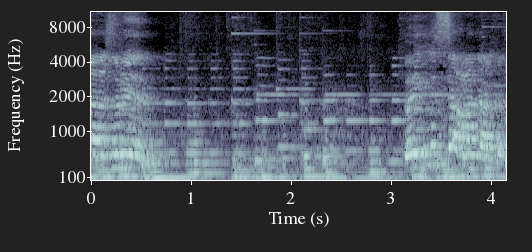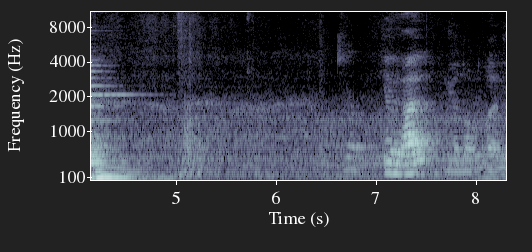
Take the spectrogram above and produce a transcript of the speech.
يا سمير باقي لي الساعة داخل كيف الحال؟ يلا أبو غالي.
